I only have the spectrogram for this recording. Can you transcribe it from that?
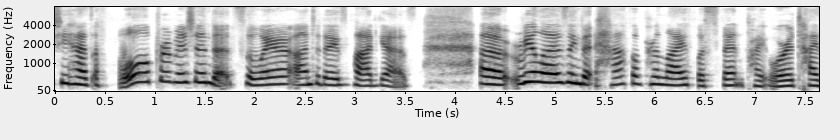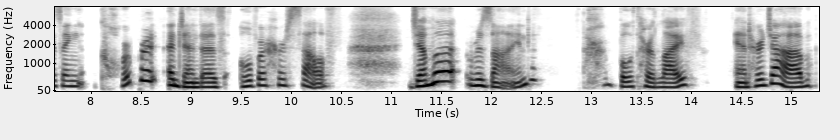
she has a full permission to swear on today's podcast. Uh, realizing that half of her life was spent prioritizing corporate agendas over herself, Gemma resigned both her life and her job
